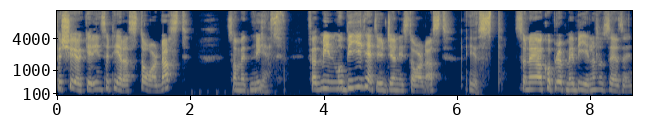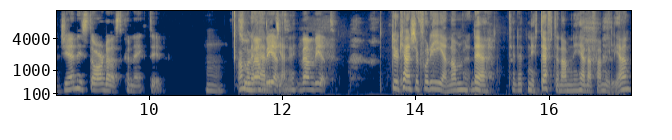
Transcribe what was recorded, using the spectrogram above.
försöker insertera Stardust som ett nytt. Yes. För att min mobil heter ju Jenny Stardust. Just. Så när jag kopplar upp mig i bilen så säger jag så här, Jenny Stardust connected. Mm. Ja, så vem vet? Jenny. Vem vet? Du kanske får igenom det till ett nytt efternamn i hela familjen.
